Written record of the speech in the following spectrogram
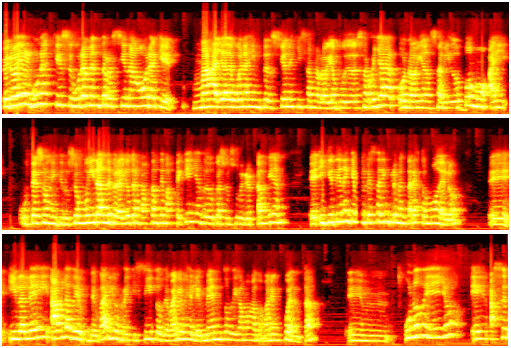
pero hay algunas que seguramente recién ahora, que más allá de buenas intenciones quizás no lo habían podido desarrollar o no habían sabido cómo, hay ustedes son una institución muy grande, pero hay otras bastante más pequeñas de educación superior también, eh, y que tienen que empezar a implementar estos modelos. Eh, y la ley habla de, varios requisitos, de varios elementos, digamos, a tomar en cuenta. Em, uno de ellos es hacer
